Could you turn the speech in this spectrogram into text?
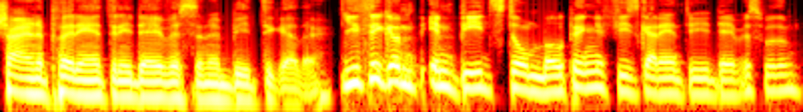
trying to put Anthony Davis and Embiid together. You think Em- Embiid's still moping if he's got Anthony Davis with him?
